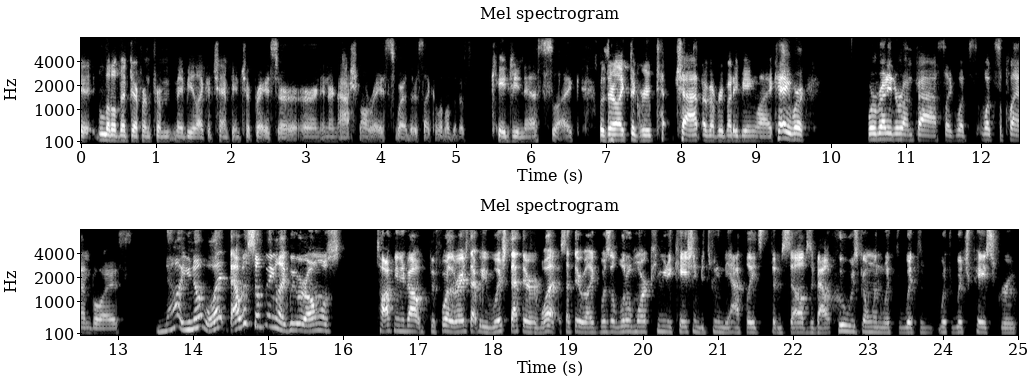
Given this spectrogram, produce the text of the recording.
a little bit different from maybe like a championship race or, or an international race where there's like a little bit of caginess like was there like the group t- chat of everybody being like hey we're we're ready to run fast. Like what's what's the plan boys? No you know what? That was something like we were almost talking about before the race that we wish that there was that there like was a little more communication between the athletes themselves about who was going with with with which pace group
